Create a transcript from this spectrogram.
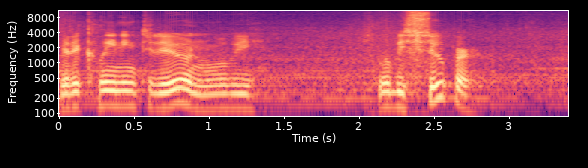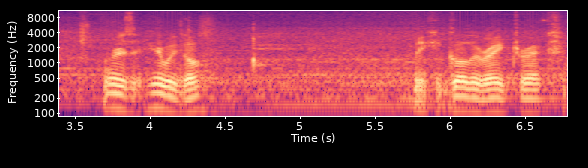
Bit of cleaning to do and we'll be we'll be super. Where is it? Here we go. Make it go the right direction.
